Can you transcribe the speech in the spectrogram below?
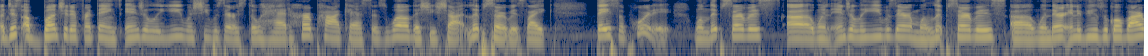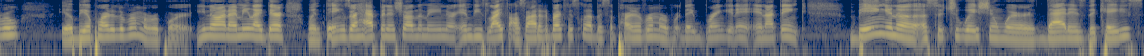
uh, just a bunch of different things. Angela Yee, when she was there, still had her podcast as well that she shot lip service. Like they support it. When lip service, uh, when Angela Yee was there, and when lip service, uh, when their interviews would go viral, it'll be a part of the rumor report. You know what I mean? Like they're when things are happening in Charlemagne or Envy's life outside of the Breakfast Club, it's a part of the rumor report. They bring it in, and I think being in a, a situation where that is the case,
